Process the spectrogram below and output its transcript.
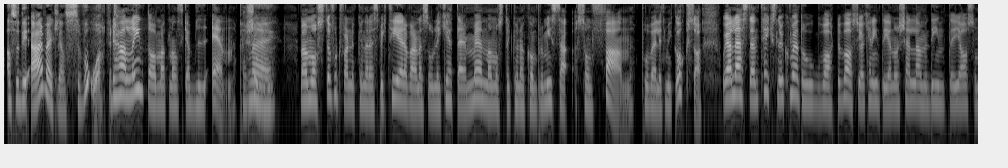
Alltså det är verkligen svårt. För det handlar inte om att man ska bli en person. Nej. Man måste fortfarande kunna respektera varandras olikheter men man måste kunna kompromissa som fan på väldigt mycket också. Och Jag läste en text, nu kommer jag inte ihåg vart det var så jag kan inte ge någon källa men det är inte jag som,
